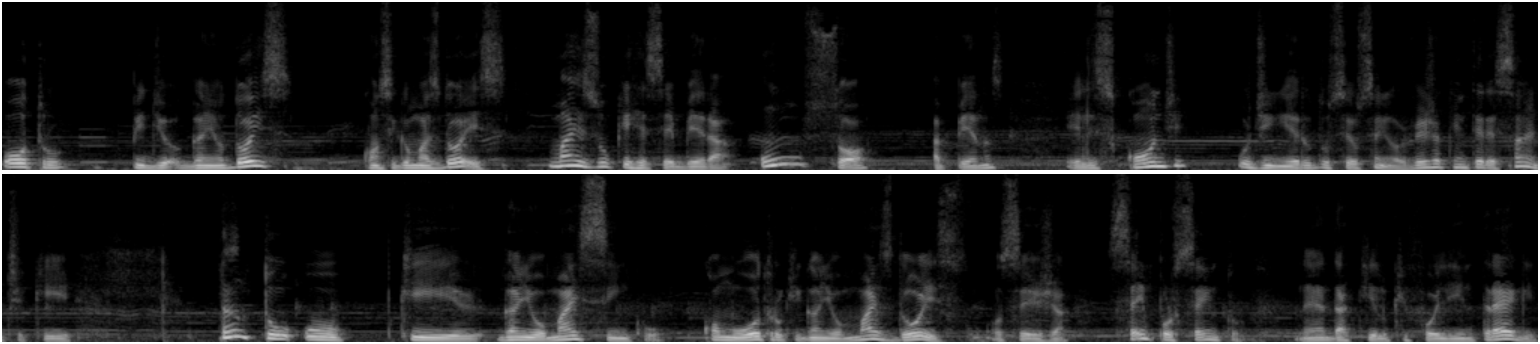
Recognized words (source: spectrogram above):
Outro pediu, ganhou dois, conseguiu mais dois, mas o que receberá um só apenas, ele esconde o dinheiro do seu senhor. Veja que interessante que tanto o que ganhou mais cinco como o outro que ganhou mais dois, ou seja, 100% né, daquilo que foi lhe entregue,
